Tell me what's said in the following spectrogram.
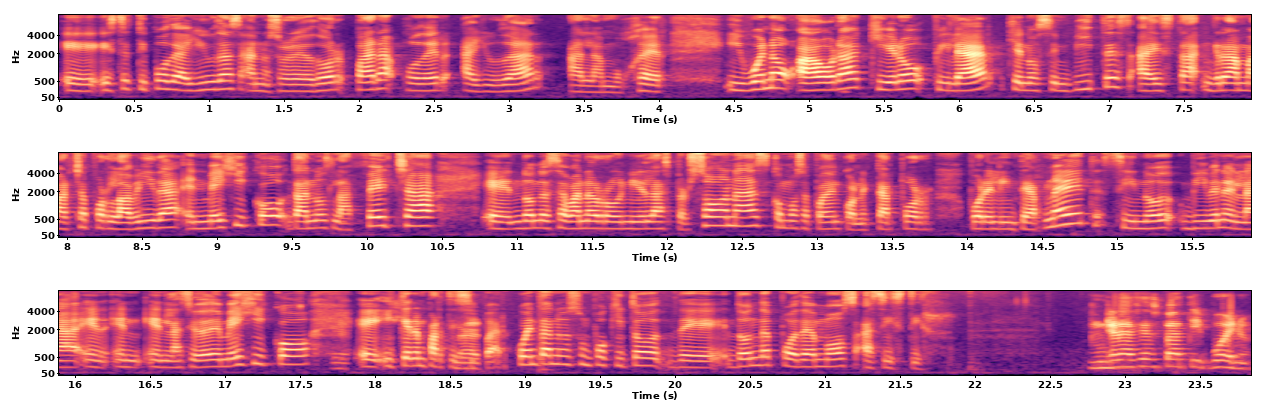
eh, este tipo de ayudas a nuestro alrededor para poder ayudar a la mujer. Y bueno, ahora quiero, Pilar, que nos invites a esta gran marcha por la vida en México. Danos la fecha, en dónde se van a reunir las personas, cómo se pueden conectar por, por el Internet, si no viven en la, en, la Ciudad de México. Y quieren participar. Cuéntanos un poquito de dónde podemos asistir. Gracias, Patti. Bueno,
